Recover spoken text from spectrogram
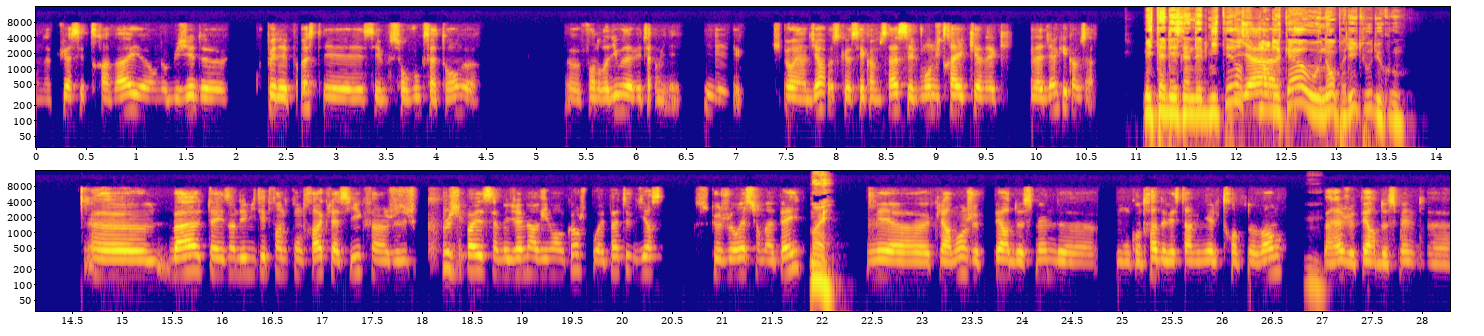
on n'a plus assez de travail, on est obligé de couper des postes et c'est sur vous que ça tombe. Euh, vendredi vous avez terminé. Et je peux rien dire parce que c'est comme ça, c'est le monde du travail canadien qui est comme ça. Mais t'as des indemnités dans ce genre de cas ou non, pas du tout du coup? Euh, Bah, t'as les indemnités de fin de contrat classiques. Enfin, je, comme j'ai pas, ça m'est jamais arrivé encore, je pourrais pas te dire ce que j'aurai sur ma paye. Ouais. Mais euh, clairement, je perds deux semaines de mon contrat devait se terminer le 30 novembre. Hmm. Bah là, je perds deux semaines de,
